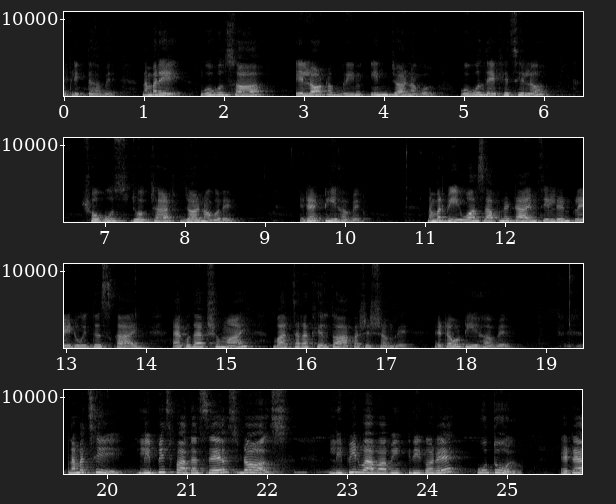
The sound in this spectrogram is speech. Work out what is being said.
এফ লিখতে হবে। Number A, Gogol saw a lot of green in Joynagar Gogol দেখেছিল সবুজ ঝোপঝাড় জয়নগরে এটা টি হবে। Number B once upon a time children played with the sky একদা এক সময় বাচ্চারা খেলতো আকাশের সঙ্গে। এটাও টি হবে। Number three Lipi's father sells dolls লিপির বাবা বিক্রি করে পুতুল। এটা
